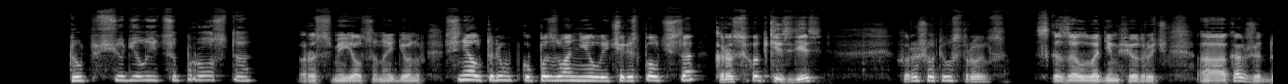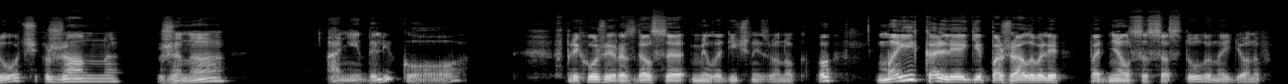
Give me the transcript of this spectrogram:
— Тут все делается просто, — рассмеялся Найденов. — Снял трубку, позвонил, и через полчаса красотки здесь. — Хорошо ты устроился, — сказал Вадим Федорович. — А как же дочь Жанна, жена? — Они далеко. В прихожей раздался мелодичный звонок. — О, мои коллеги пожаловали! — поднялся со стула Найденов.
